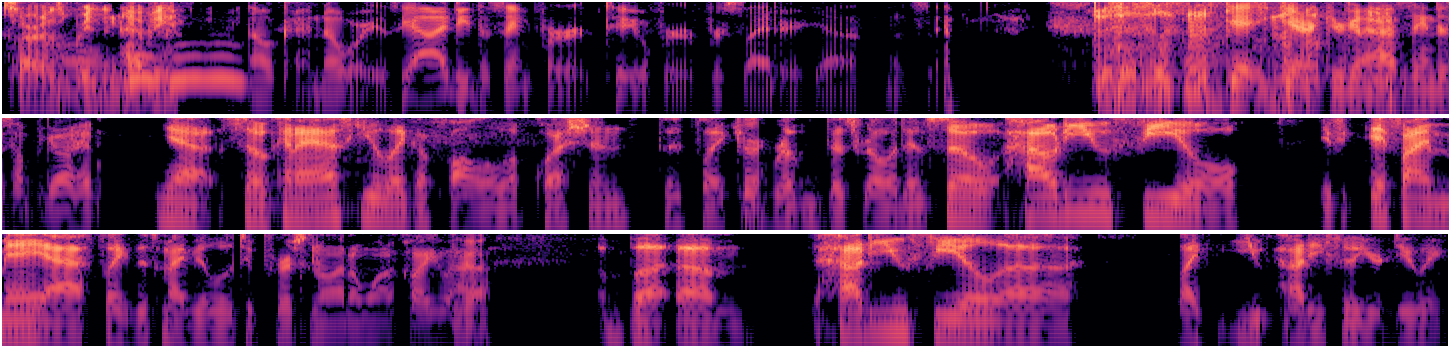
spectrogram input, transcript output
sorry, I was breathing heavy. Okay, no worries. Yeah, I do the same for too for for cider. Yeah, that's it. Ga- Garrick, you're gonna ask Xander something. Go ahead. yeah. So can I ask you like a follow up question that's like Sure. re- that's relative? So how do you feel if if I may ask? Like this might be a little too personal. I don't want to call you out, Okay. but um, how do you feel? Uh, like you, how do you feel you're doing?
